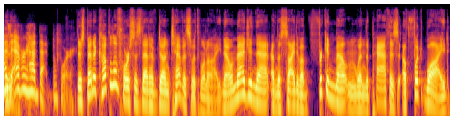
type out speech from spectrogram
has Yeah. ever had that before There's been a couple of horses that have done Tevis with one eye. Now imagine that on the side of a freaking mountain when the path is a foot wide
